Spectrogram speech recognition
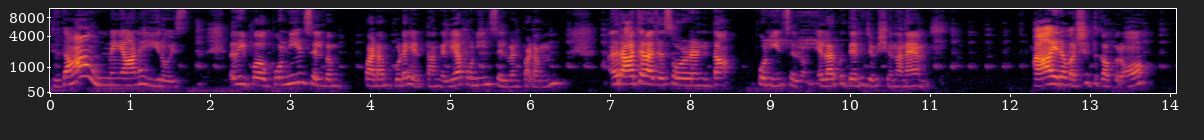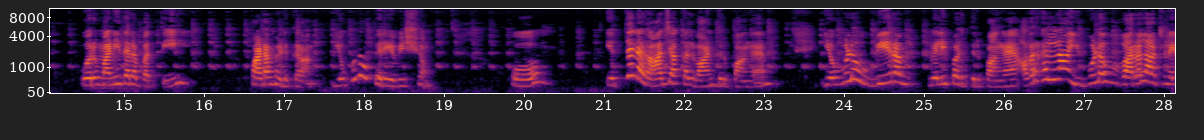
இதுதான் உண்மையான ஹீரோயிஸ் அது இப்போ பொன்னியின் செல்வம் படம் கூட எடுத்தாங்க இல்லையா? பொன்னியின் செல்வன் படம். ராஜராஜ சோழன் தான் பொன்னியின் செல்வம். எல்லாருக்கும் தெரிஞ்ச விஷயம் தானே? ஆயிரம் வருஷத்துக்கு அப்புறம் ஒரு மனிதரை பற்றி படம் எடுக்கிறாங்க. எவ்வளோ பெரிய விஷயம். ஓ எத்தனை ராஜாக்கள் வாழ்ந்திருப்பாங்க? எவ்வளவு வீரம் வெளிப்படுத்தியிருப்பாங்க அவர்கள்லாம் இவ்வளவு வரலாற்றுல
